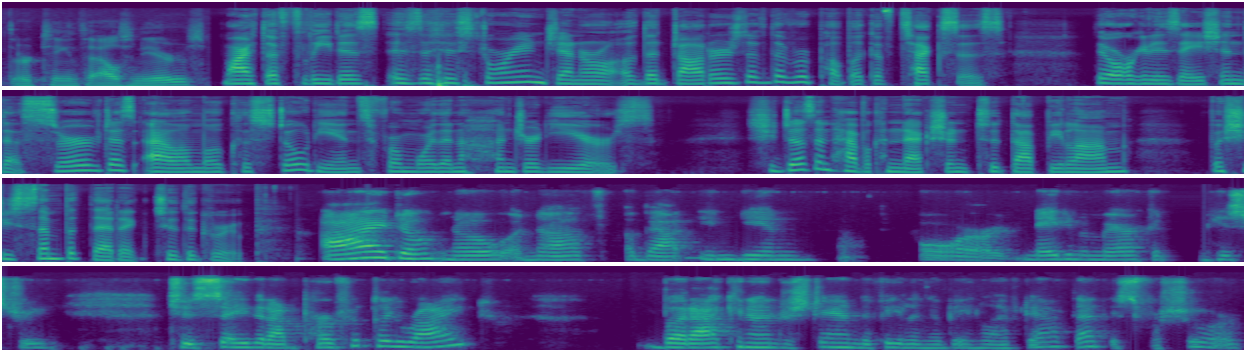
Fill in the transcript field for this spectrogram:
13,000 years. Martha Fleitas is the historian general of the Daughters of the Republic of Texas, the organization that served as Alamo custodians for more than 100 years. She doesn't have a connection to Tapilam, but she's sympathetic to the group. I don't know enough about Indian or Native American history to say that I'm perfectly right, but I can understand the feeling of being left out. That is for sure.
